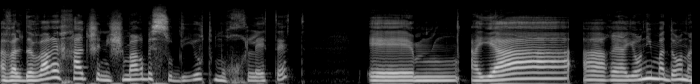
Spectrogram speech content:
אבל דבר אחד שנשמר בסודיות מוחלטת, אה, היה הריאיון עם מדונה.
